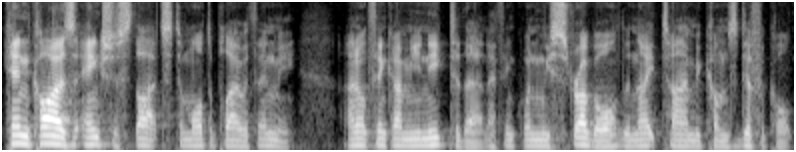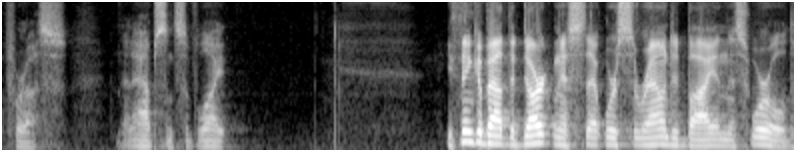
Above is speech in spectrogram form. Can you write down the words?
can cause anxious thoughts to multiply within me. I don't think I'm unique to that. I think when we struggle, the nighttime becomes difficult for us, that absence of light. You think about the darkness that we're surrounded by in this world.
